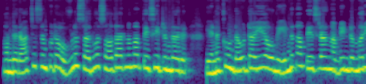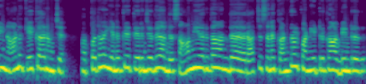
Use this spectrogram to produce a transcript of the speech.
அந்த ராட்சசன் கூட அவ்வளவு சர்வ சாதாரணமா பேசிட்டு இருந்தாரு. எனக்கும் டவுட் ஆகி அவங்க என்னதான் பேசுறாங்க அப்படின்ற மாதிரி நானும் கேட்க ஆரம்பிச்சேன். அப்பதான் எனக்கு தெரிஞ்சது அந்த சாமியார் தான் அந்த ராட்சசனை கண்ட்ரோல் பண்ணிட்டு இருக்கான் அப்படின்றது.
